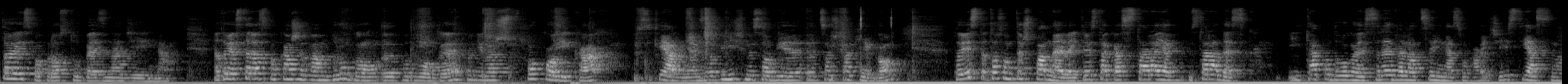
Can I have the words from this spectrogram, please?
to jest po prostu beznadziejna. Natomiast teraz pokażę Wam drugą y, podłogę, ponieważ w pokoikach, w sypialniach zrobiliśmy sobie y, coś takiego. To, jest, to są też panele i to jest taka stara, jak, stara deska. I ta podłoga jest rewelacyjna, słuchajcie, jest jasna.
